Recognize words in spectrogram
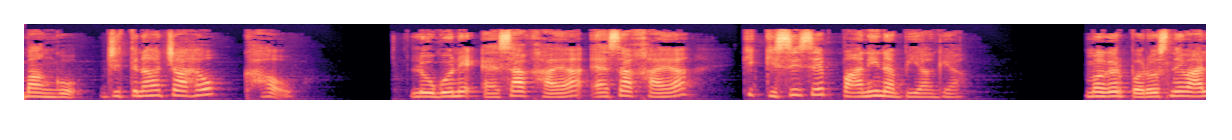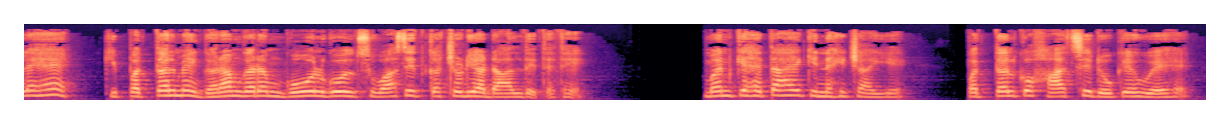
मांगो। जितना चाहो, खाओ। लोगों ने ऐसा खाया ऐसा खाया कि किसी से पानी ना पिया गया। मगर परोसने वाले हैं कि पत्तल में गरम गरम गोल गोल सुवासित कचौड़िया डाल देते थे। मन कहता है कि नहीं चाहिए। पत्तल को हाथ से रोके हुए है।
